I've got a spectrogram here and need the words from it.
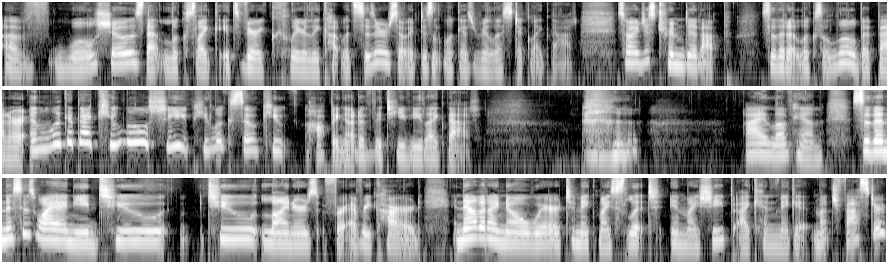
of wool shows that looks like it's very clearly cut with scissors, so it doesn't look as realistic like that. So I just trimmed it up so that it looks a little bit better. And look at that cute little sheep. He looks so cute hopping out of the TV like that. I love him. So then this is why I need two two liners for every card. And now that I know where to make my slit in my sheep, I can make it much faster.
